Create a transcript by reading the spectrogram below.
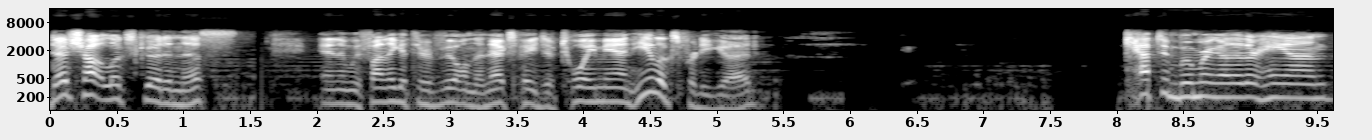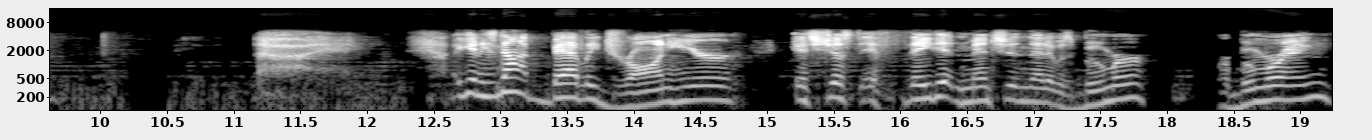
Deadshot looks good in this. And then we finally get the reveal on the next page of Toyman. He looks pretty good. Captain Boomerang, on the other hand, again, he's not badly drawn here. It's just if they didn't mention that it was Boomer or Boomerang,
